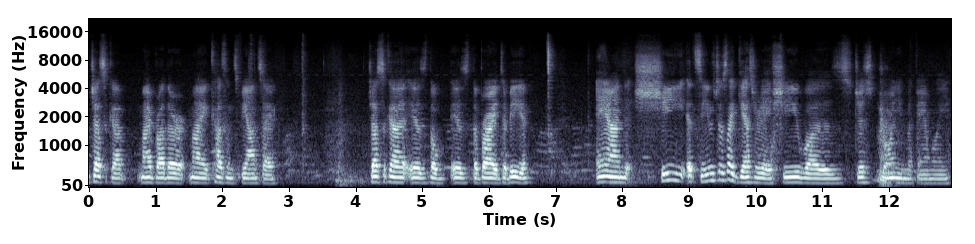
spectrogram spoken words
Jessica, my brother, my cousin's fiance. Jessica is the is the bride to be. And she, it seems just like yesterday, she was just joining the family.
